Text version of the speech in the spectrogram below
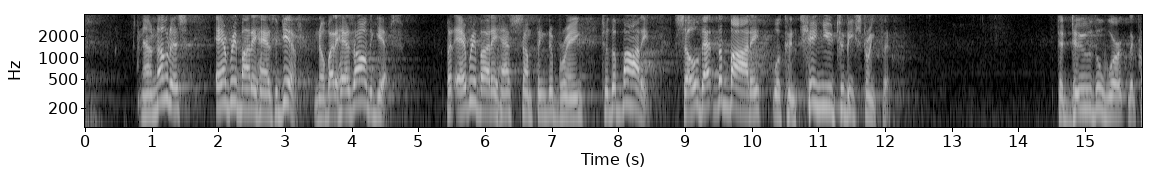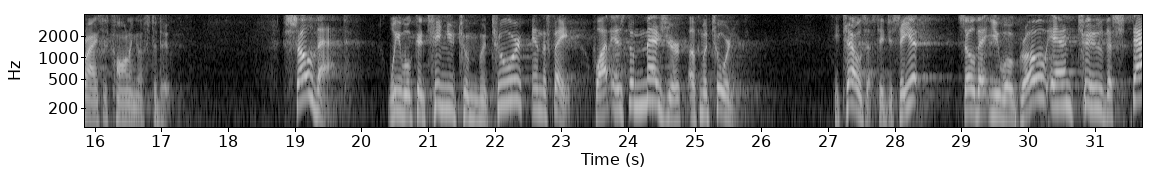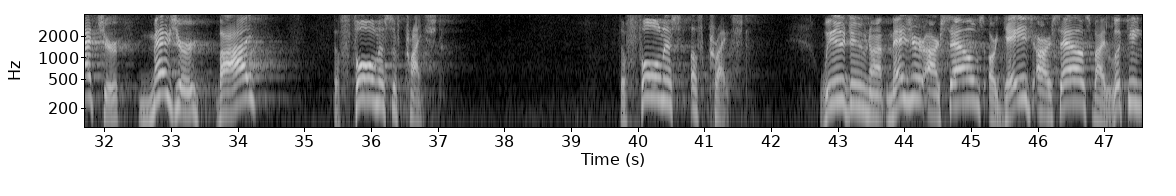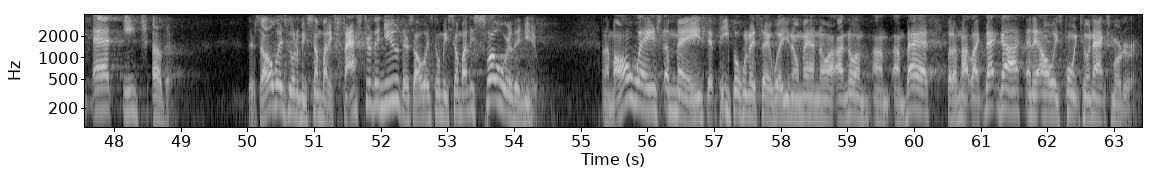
Now, notice everybody has a gift. Nobody has all the gifts, but everybody has something to bring to the body so that the body will continue to be strengthened to do the work that Christ is calling us to do. So that we will continue to mature in the faith. What is the measure of maturity? He tells us, did you see it? So that you will grow into the stature measured by the fullness of Christ. The fullness of Christ. We do not measure ourselves or gauge ourselves by looking at each other. There's always going to be somebody faster than you, there's always going to be somebody slower than you. And I'm always amazed at people when they say, Well, you know, man, no, I, know I'm, I'm, I'm bad, but I'm not like that guy. And they always point to an axe murderer.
